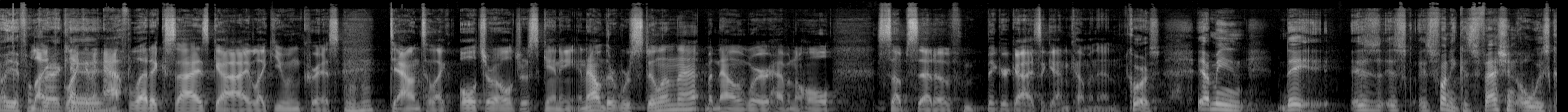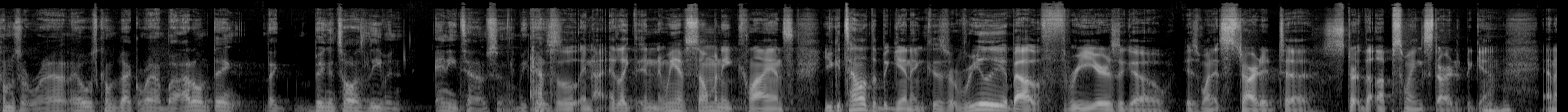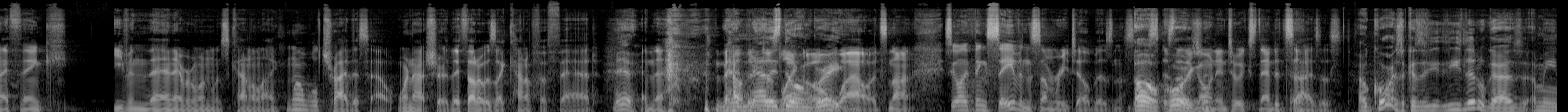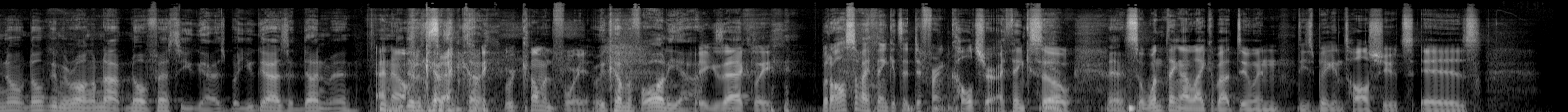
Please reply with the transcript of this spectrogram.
oh yeah, from like like an athletic sized guy like you and Chris Mm-hmm. down to like ultra ultra skinny, and now that we're still in that, but now we're having a whole subset of bigger guys again coming in. Of course. Yeah, I mean, they it's it's, it's funny because fashion always comes around. It always comes back around, but I don't think like big and tall is leaving anytime soon because Absolutely not. And, Like, and we have so many clients. You could tell at the beginning because really about three years ago is when it started to start. The upswing started again, Mm-hmm. and I think even then everyone was kind of like, "Well, we'll try this out." We're not sure. They thought it was like kind of a fad, yeah, and then now And they're now just they're like, doing "Oh great." wow, it's not." It's the only thing saving some retail businesses. Oh, of is that course. they're going into extended sizes. of course, because these little guys. I mean, no, don't get me wrong. I'm not. No offense to you guys, but you guys are done, man. I know you little guys are exactly. We're coming for you. We're coming for all of y'all. Exactly. but also, I think it's a different culture. I think so. Yeah. So one thing I like about doing these big and tall shoots is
